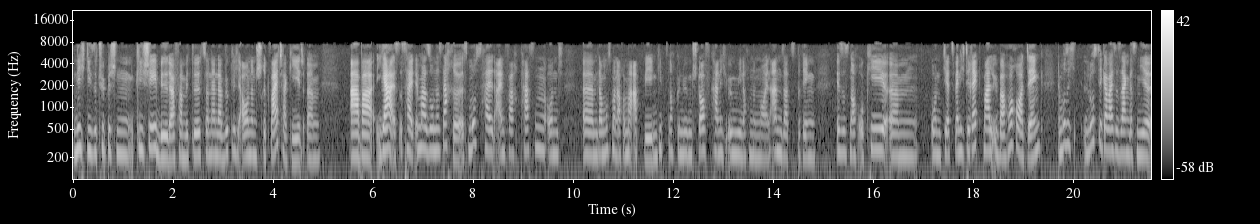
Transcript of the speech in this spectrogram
nicht diese typischen Klischeebilder vermittelt, sondern da wirklich auch einen Schritt weiter geht. Ähm, aber ja, es ist halt immer so eine Sache. Es muss halt einfach passen und ähm, da muss man auch immer abwägen. Gibt es noch genügend Stoff? Kann ich irgendwie noch einen neuen Ansatz bringen? Ist es noch okay? Und jetzt, wenn ich direkt mal über Horror denke, dann muss ich lustigerweise sagen, dass mir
